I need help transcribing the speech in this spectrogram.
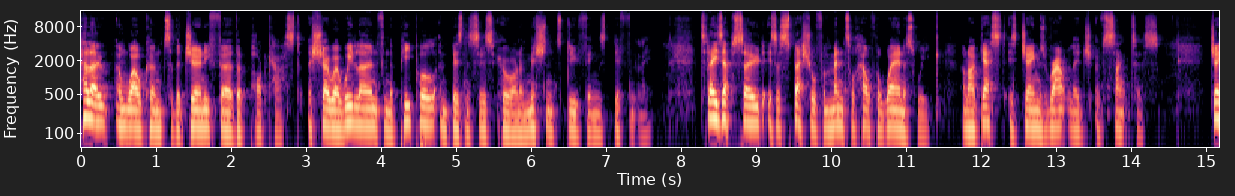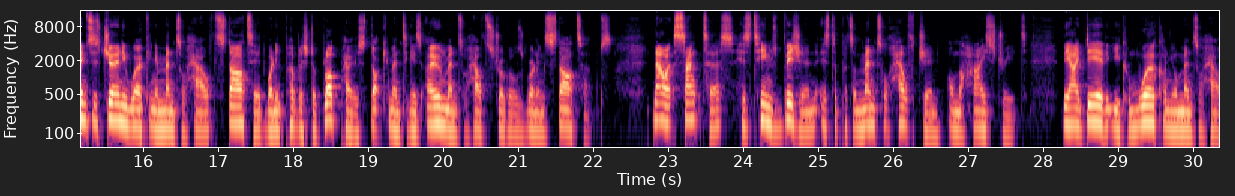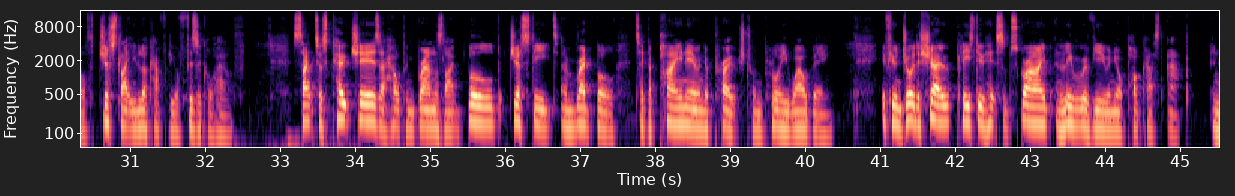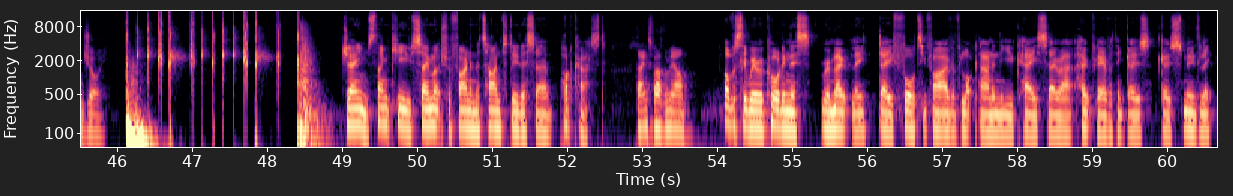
Hello and welcome to the Journey Further podcast, a show where we learn from the people and businesses who are on a mission to do things differently. Today's episode is a special for Mental Health Awareness Week, and our guest is James Routledge of Sanctus. James's journey working in mental health started when he published a blog post documenting his own mental health struggles running startups. Now at Sanctus, his team's vision is to put a mental health gym on the high street. The idea that you can work on your mental health just like you look after your physical health. Sanctus coaches are helping brands like Bulb, Just Eat, and Red Bull take a pioneering approach to employee well-being. If you enjoy the show, please do hit subscribe and leave a review in your podcast app. Enjoy. James, thank you so much for finding the time to do this uh, podcast. Thanks for having me on. Obviously, we're recording this remotely, day 45 of lockdown in the UK, so uh, hopefully everything goes goes smoothly.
